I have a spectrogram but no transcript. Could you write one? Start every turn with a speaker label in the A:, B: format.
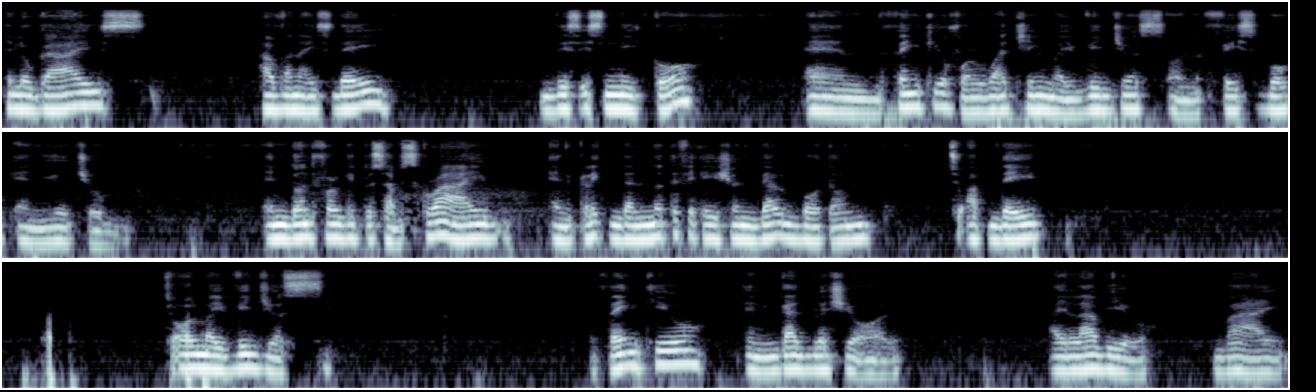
A: Hello guys, have a nice day. This is Nico and thank you for watching my videos on Facebook and YouTube. And don't forget to subscribe and click the notification bell button to update to all my videos. Thank you and God bless you all. I love you. Bye.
